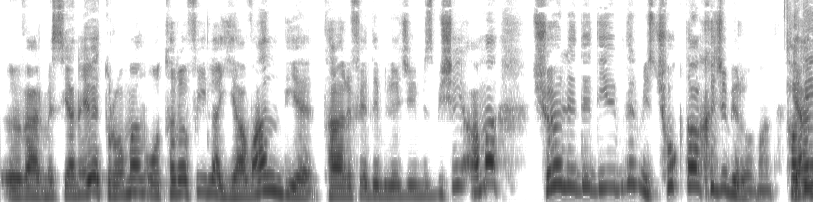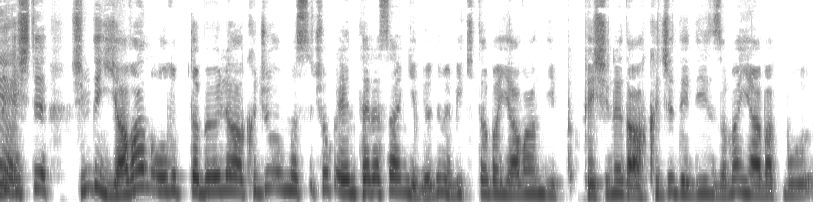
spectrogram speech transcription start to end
e, vermesi. Yani evet roman o tarafıyla yavan diye tarif edebileceğimiz bir şey ama şöyle de diyebilir miyiz? Çok da akıcı bir roman. Tabii. Yani işte şimdi yavan olup da böyle akıcı olması çok enteresan geliyor değil mi? Bir kitaba yavan deyip peşine de akıcı dediğin zaman ya bak bu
